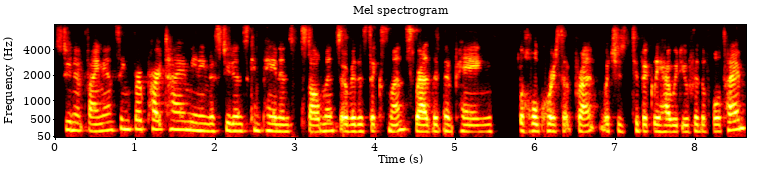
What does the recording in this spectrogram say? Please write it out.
student financing for part time, meaning the students can pay in installments over the six months rather than paying the whole course up front, which is typically how we do for the full time.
